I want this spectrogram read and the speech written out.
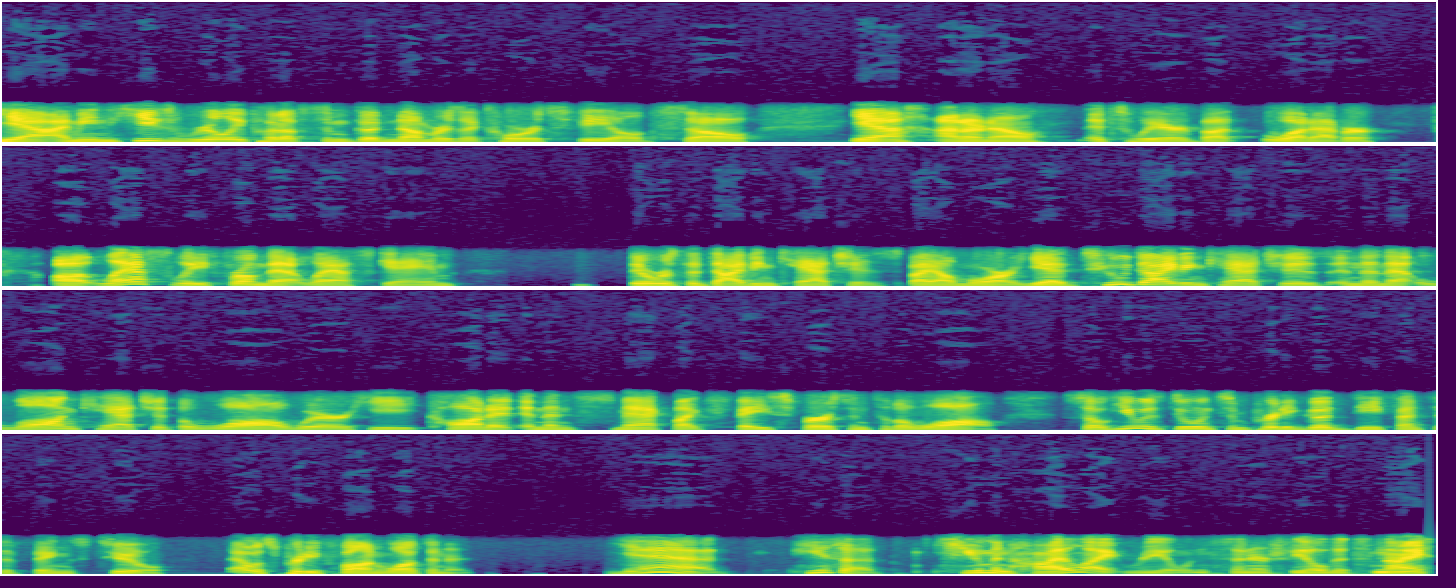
Yeah, I mean, he's really put up some good numbers at Coors Field. So, yeah, I don't know. It's weird, but whatever. Uh, lastly, from that last game, there was the diving catches by Almora. You had two diving catches, and then that long catch at the wall where he caught it and then smacked like face first into the wall. So he was doing some pretty good defensive things too. That was pretty fun, wasn't it? Yeah, he's a human highlight reel in center field. It's nice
